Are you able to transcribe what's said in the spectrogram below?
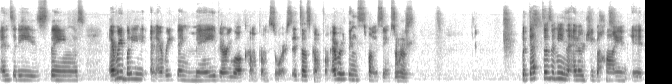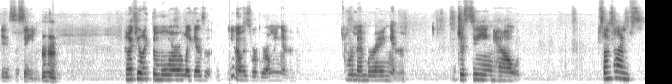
entities things everybody and everything may very well come from source it does come from everything's from the same source but that doesn't mean the energy behind it is the same Mhm. and i feel like the more like as you know as we're growing and remembering and just seeing how sometimes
